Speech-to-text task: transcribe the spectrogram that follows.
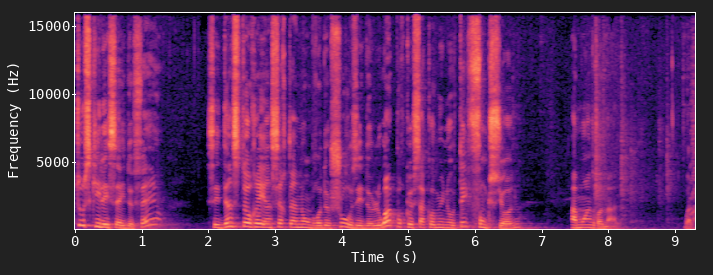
Tout ce qu'il essaye de faire, c'est d'instaurer un certain nombre de choses et de lois pour que sa communauté fonctionne à moindre mal. Voilà.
